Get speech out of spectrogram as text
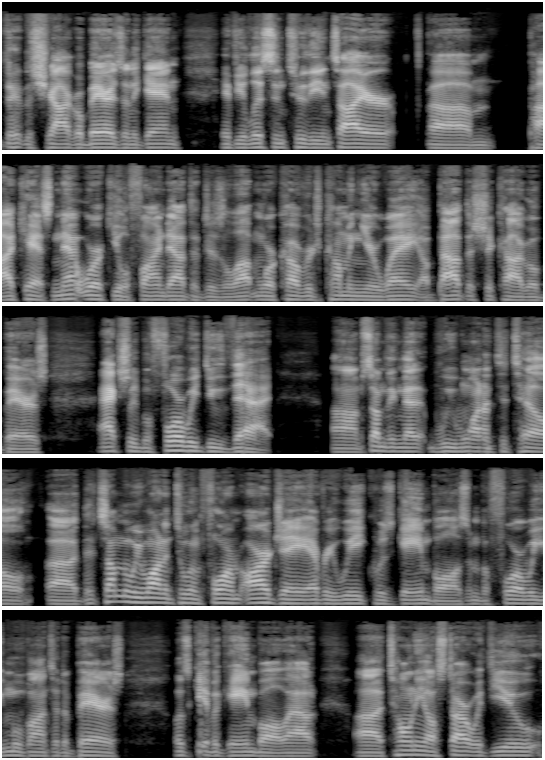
the, the Chicago Bears. And again, if you listen to the entire um, podcast network, you'll find out that there's a lot more coverage coming your way about the Chicago Bears. Actually, before we do that, um, something that we wanted to tell, uh, that something we wanted to inform RJ every week was game balls. And before we move on to the Bears, let's give a game ball out. Uh, Tony, I'll start with you.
